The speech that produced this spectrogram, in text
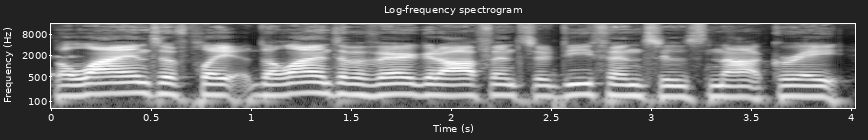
The Lions have played. The Lions have a very good offense. Their defense is not great.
